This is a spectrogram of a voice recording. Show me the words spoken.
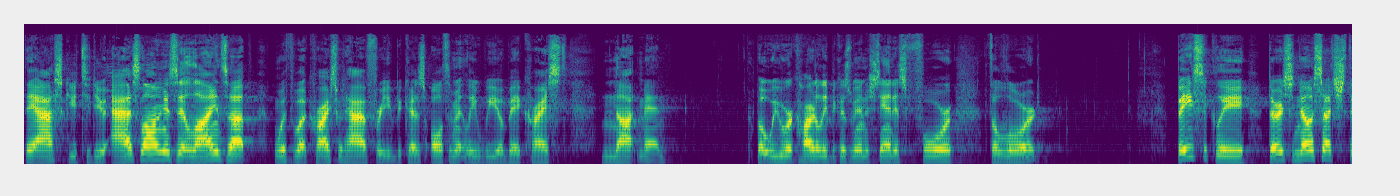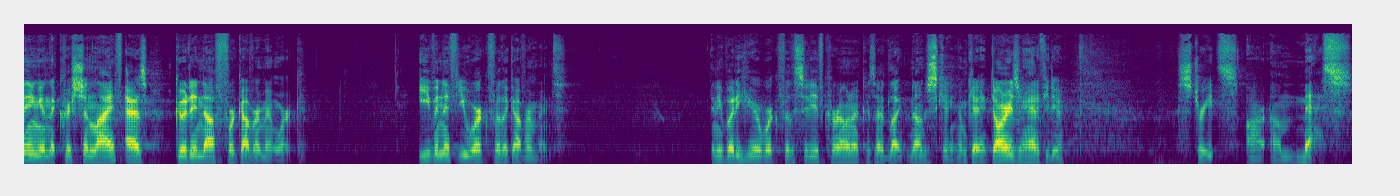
they ask you to do, as long as it lines up with what Christ would have for you, because ultimately we obey Christ, not men. But we work heartily because we understand it's for the Lord. Basically, there's no such thing in the Christian life as good enough for government work, even if you work for the government. Anybody here work for the city of Corona? Because I'd like, no, I'm just kidding. I'm kidding. Don't raise your hand if you do streets are a mess.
